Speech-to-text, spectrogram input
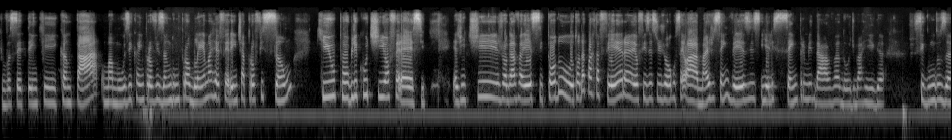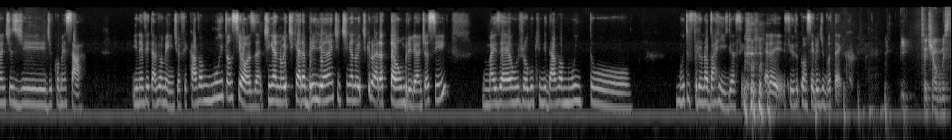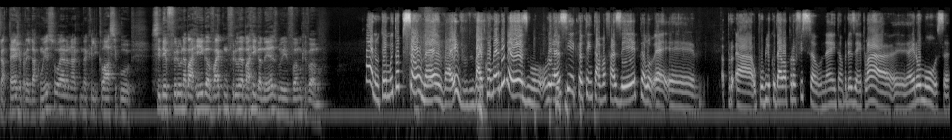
que você tem que cantar uma música improvisando um problema referente à profissão que o público te oferece. E a gente jogava esse todo toda quarta-feira. Eu fiz esse jogo, sei lá, mais de 100 vezes e ele sempre me dava dor de barriga segundos antes de, de começar. Inevitavelmente, eu ficava muito ansiosa. Tinha noite que era brilhante, tinha noite que não era tão brilhante assim mas é um jogo que me dava muito muito frio na barriga, assim. Era esse o conselho de boteco. E você tinha alguma estratégia para lidar com isso ou era na, naquele clássico se deu frio na barriga, vai com frio na barriga mesmo e vamos que vamos? É, não tem muita opção, né? Vai, vai com medo mesmo. O lance que eu tentava fazer pelo é, é, a, a, o público dava profissão, né? Então, por exemplo, ah, é, aeromoça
